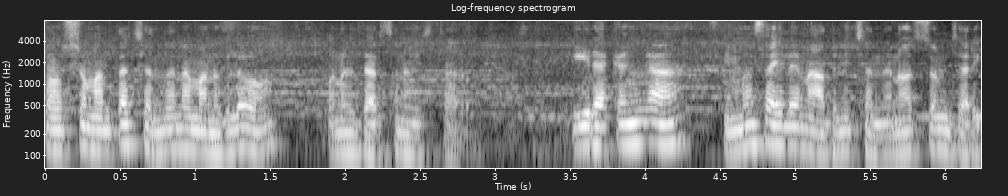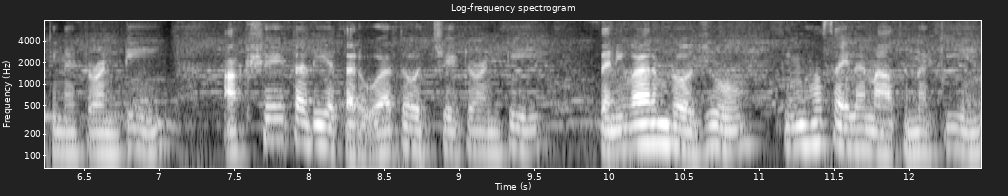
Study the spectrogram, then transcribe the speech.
సంవత్సరమంతా చందన మనుగులో మనకు దర్శనమిస్తారు. ఈ రకంగా సింహశైలనాథుని చందనోత్సవం జరిగినటువంటి అక్షయ తదియ తరువాత వచ్చేటువంటి శనివారం రోజు సింహశైలనాథునికి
